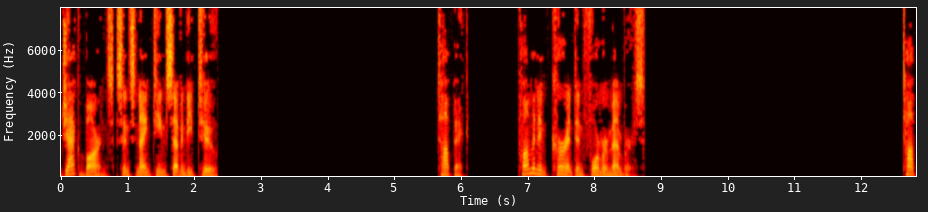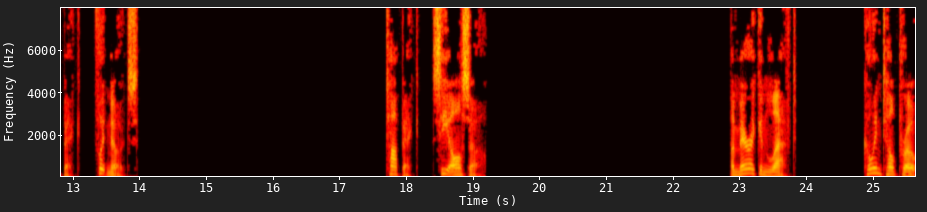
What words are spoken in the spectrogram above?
Jack Barnes since 1972. Topic: Prominent current and former members. Topic Footnotes Topic See also American left COINTELPRO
